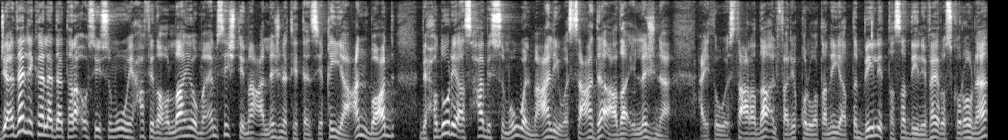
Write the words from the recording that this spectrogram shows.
جاء ذلك لدى ترأس سموه حفظه الله يوم أمس اجتماع اللجنة التنسيقية عن بعد بحضور أصحاب السمو والمعالي والسعادة أعضاء اللجنة حيث استعرض الفريق الوطني الطبي للتصدي لفيروس كورونا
